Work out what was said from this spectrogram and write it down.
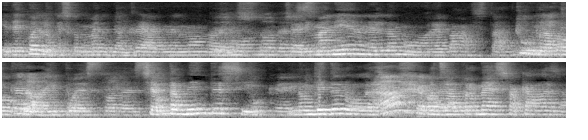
ed è quello che secondo me dobbiamo creare nel mondo, nel adesso. Mondo adesso. Cioè rimanere nell'amore, basta. Tu praticherai questo adesso? Certamente sì, okay. non vedo l'ora. Ah, Ho già promesso a casa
